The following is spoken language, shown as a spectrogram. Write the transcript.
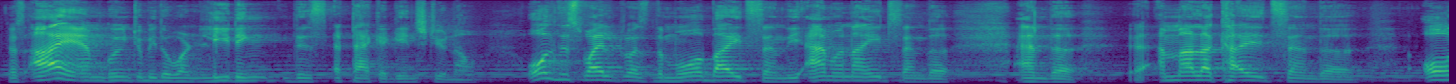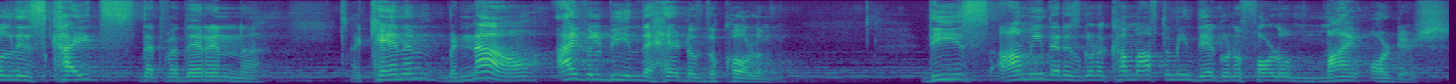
Because I am going to be the one leading this attack against you now. All this while it was the Moabites and the Ammonites and the, and the Amalekites and the, all these kites that were there in uh, Canaan. But now I will be in the head of the column. These army that is going to come after me, they're going to follow my orders.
